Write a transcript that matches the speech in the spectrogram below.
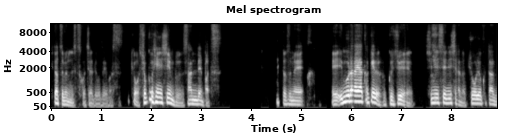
一つ目のニュース、こちらでございます。今日、食品新聞3連発。一つ目、えー井村屋×福寿園、老舗2社の協力タッ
